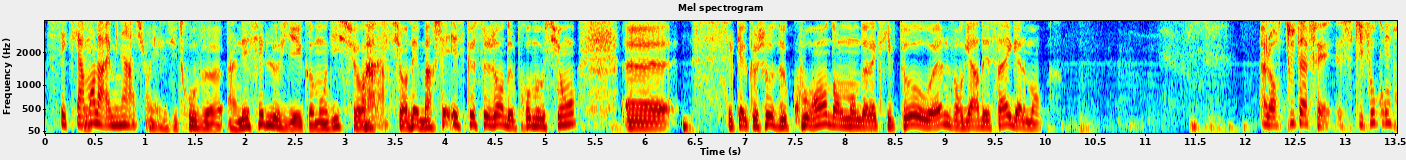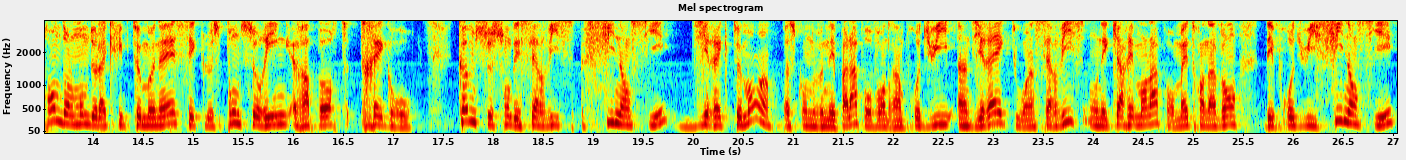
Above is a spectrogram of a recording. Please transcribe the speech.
c'est clairement la rémunération. elles y trouvent euh, un effet de levier, comme on dit sur, sur les marchés. Est-ce que ce genre de promotion, c'est quelque chose de courant dans le monde de la crypto, Owen? Vous regardez ça également? Alors tout à fait. Ce qu'il faut comprendre dans le monde de la crypto-monnaie, c'est que le sponsoring rapporte très gros. Comme ce sont des services financiers directement, hein, parce qu'on ne venait pas là pour vendre un produit indirect ou un service, on est carrément là pour mettre en avant des produits financiers.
